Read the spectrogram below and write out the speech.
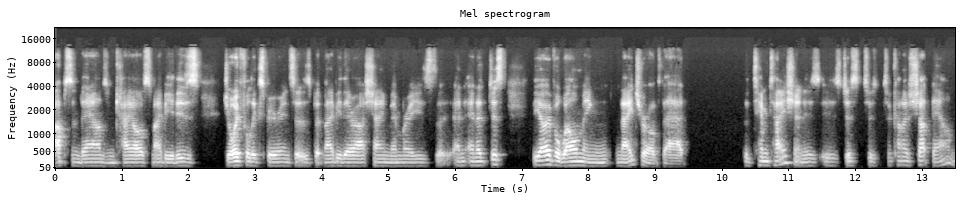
ups and downs and chaos. Maybe it is joyful experiences, but maybe there are shame memories, that, and and it just the overwhelming nature of that. The temptation is is just to to kind of shut down,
